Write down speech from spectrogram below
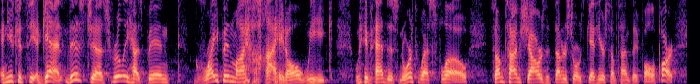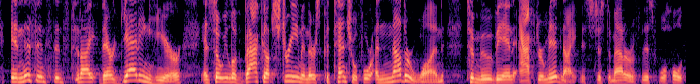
And you can see, again, this just really has been griping my hide all week. We've had this northwest flow. Sometimes showers and thunderstorms get here, sometimes they fall apart. In this instance tonight, they're getting here, and so we look back upstream and there's potential for another one to move in after midnight. It's just a matter of this will hold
